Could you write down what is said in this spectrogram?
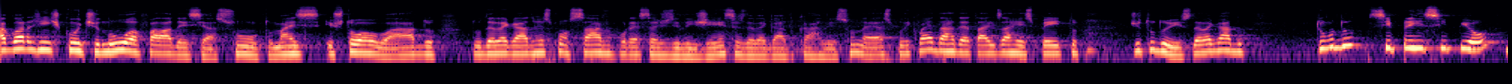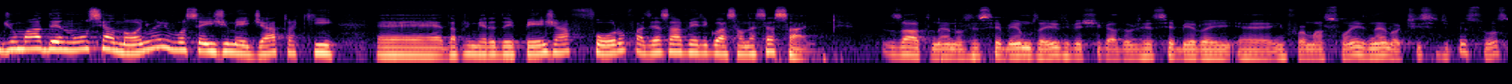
Agora a gente continua a falar desse assunto, mas estou ao lado do delegado responsável por essas diligências, delegado Carlesso Nespoli, que vai dar detalhes a respeito de tudo isso. Delegado, tudo se principiou de uma denúncia anônima e vocês de imediato aqui é, da primeira DP já foram fazer essa averiguação necessária. Exato, né? Nós recebemos aí, os investigadores receberam aí é, informações, né, notícias de pessoas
